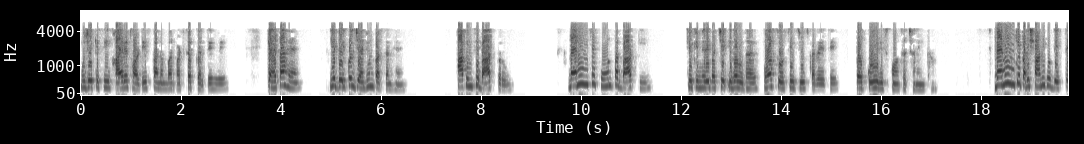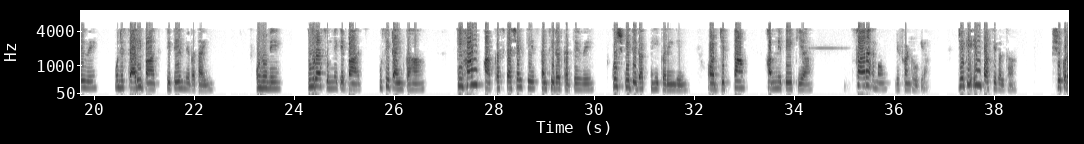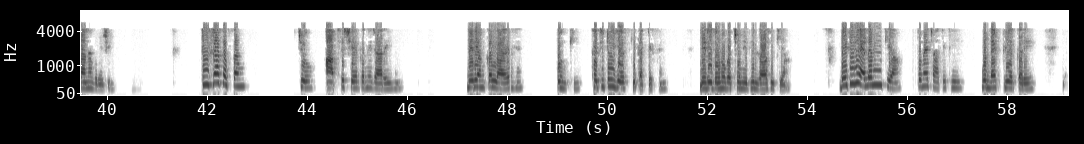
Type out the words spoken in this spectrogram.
मुझे किसी हायर अथॉरिटीज का नंबर व्हाट्सएप करते हुए कहता है ये बिल्कुल जेन्यून पर्सन है। आप इनसे बात करो। मैंने इनसे फ़ोन पर बात की, क्योंकि मेरे बच्चे इधर उधर बहुत सोर्सेज यूज़ कर रहे थे, पर कोई रिस्पॉन्स अच्छा नहीं था। मैंने उनकी परेशानी को देखते हुए उन्हें सारी बात डिटेल में बताई। उन्होंने पूरा सुनने के बाद उसी टाइम कहा कि हम आपका स्पेशल केस कंसीडर करते हुए कुछ भी डिडक्ट नहीं करेंगे, और जितना हमने पे किया सारा अमाउंट रिफंड हो गया, जो कि इम्पॉसिबल था। शुक्राना गुरु जी तीसरा सत्संग जो आपसे शेयर करने जा रही हूँ, मेरे अंकल लॉयर हैं, उनकी 32 इयर्स की प्रैक्टिस है। मेरे दोनों बच्चों ने भी लॉ ही किया। बेटी ने एलएम किया तो मैं चाहती थी वो नेट क्लियर करे,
